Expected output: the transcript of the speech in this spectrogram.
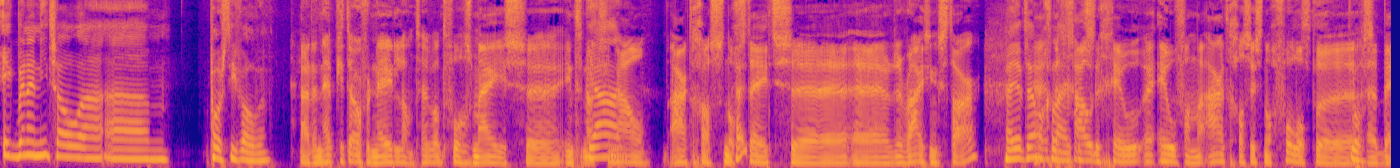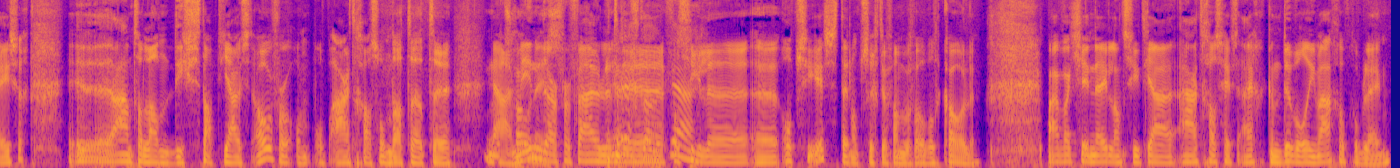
ik ben er niet zo ehm, positief over. Nou, dan heb je het over Nederland. Hè? Want volgens mij is uh, internationaal aardgas nog steeds uh, uh, de rising star. Maar je hebt helemaal gelijk. De gouden eeuw van de aardgas is nog volop bezig. Een aantal landen die stapt juist over om, op aardgas. Omdat dat ja, minder is. vervuilende fossiele optie is. Ten opzichte van bijvoorbeeld kolen. Maar wat je in Nederland ziet, ja, aardgas heeft eigenlijk een dubbel imagoprobleem.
